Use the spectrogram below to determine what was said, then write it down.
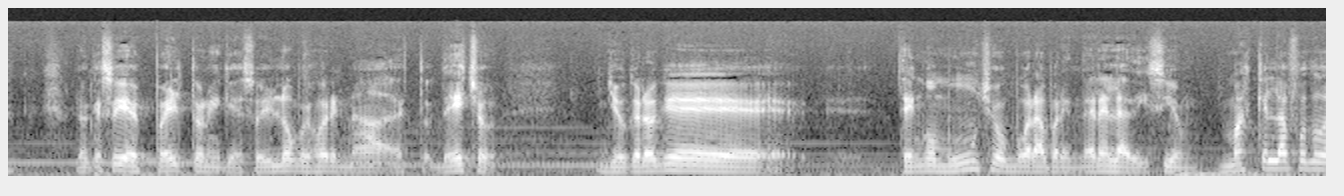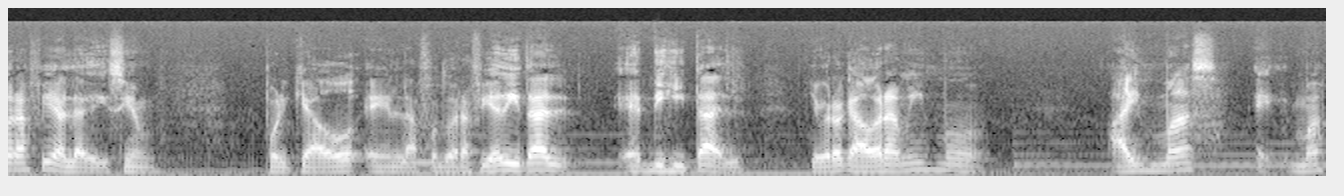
no que soy experto ni que soy lo mejor en nada de esto. De hecho, yo creo que tengo mucho por aprender en la edición. Más que en la fotografía, en la edición. Porque en la fotografía digital, es digital, yo creo que ahora mismo hay más, eh, más,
